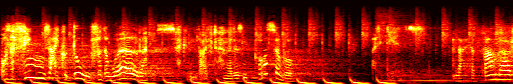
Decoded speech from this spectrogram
or the things I could do for the world. A Second lifetime, that isn't possible. But it is. And I have found out.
